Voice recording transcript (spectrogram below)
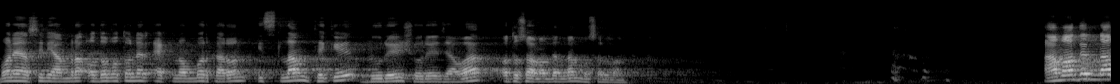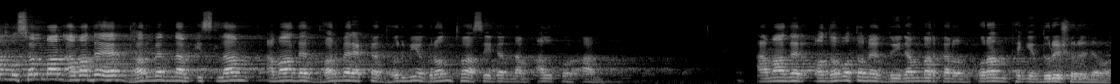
মনে আসেনি আমরা অধবতনের এক নম্বর কারণ ইসলাম থেকে দূরে সরে যাওয়া, অথচ আমাদের নাম মুসলমান। আমাদের নাম মুসলমান, আমাদের ধর্মের নাম ইসলাম, আমাদের ধর্মের একটা ধর্মীয় গ্রন্থ আছে, এটার নাম আল কোরআন আমাদের অধবতনের দুই নাম্বার কারণ কোরআন থেকে দূরে সরে যাওয়া।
